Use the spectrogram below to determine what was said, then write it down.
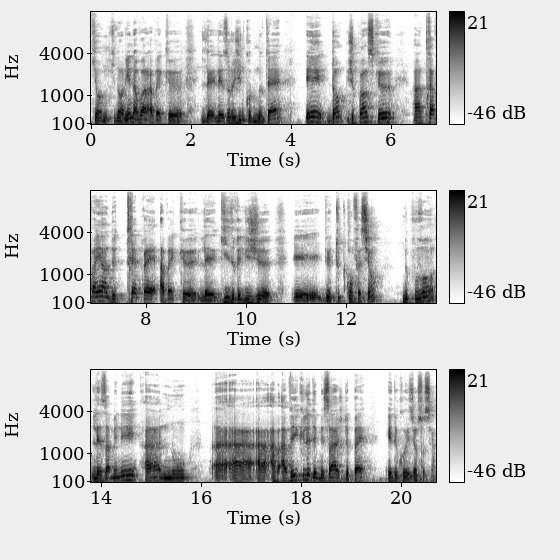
qui ont, qui n'ont rien à voir avec euh, les, origines communautaires. Et donc, je pense que en travaillant de très près avec euh, les guides religieux et de toute confession, nous pouvons les amener à véhiculer des messages de paix et de cohésion sociale.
